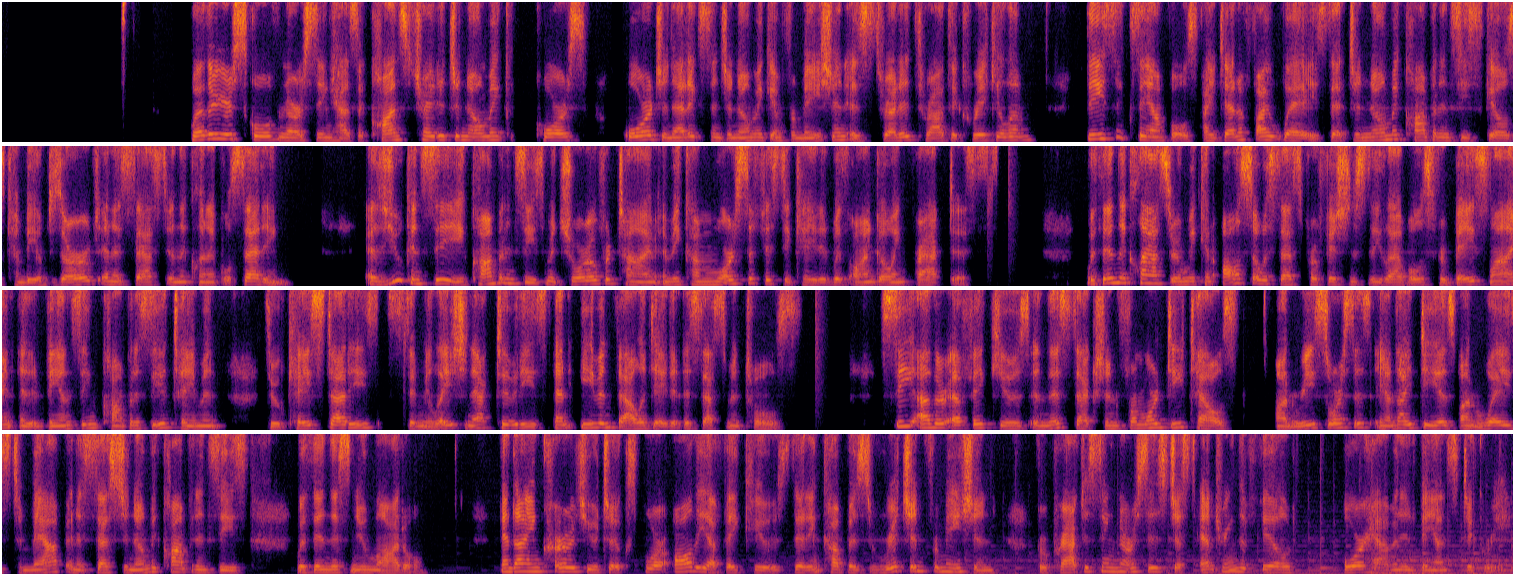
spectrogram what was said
Whether your School of Nursing has a concentrated genomic course or genetics and genomic information is threaded throughout the curriculum, these examples identify ways that genomic competency skills can be observed and assessed in the clinical setting. As you can see, competencies mature over time and become more sophisticated with ongoing practice. Within the classroom, we can also assess proficiency levels for baseline and advancing competency attainment through case studies, simulation activities, and even validated assessment tools. See other FAQs in this section for more details on resources and ideas on ways to map and assess genomic competencies within this new model. And I encourage you to explore all the FAQs that encompass rich information for practicing nurses just entering the field or have an advanced degree.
